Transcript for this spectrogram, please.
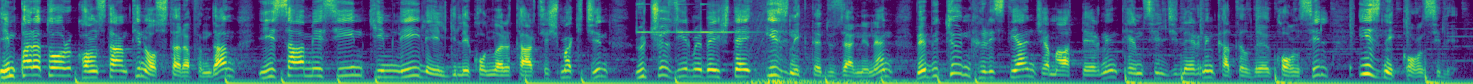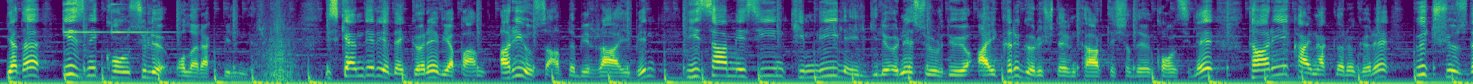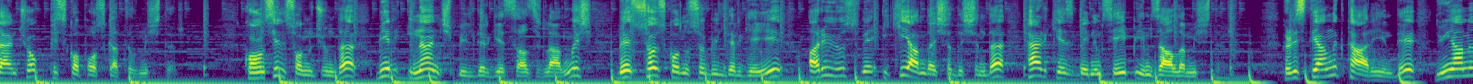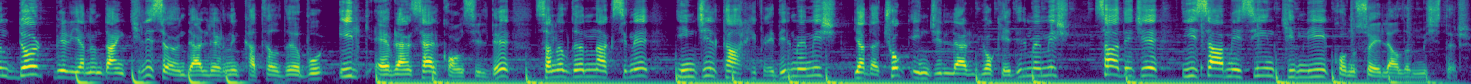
İmparator Konstantinos tarafından İsa Mesih'in kimliğiyle ilgili konuları tartışmak için 325'te İznik'te düzenlenen ve bütün Hristiyan cemaatlerinin temsilcilerinin katıldığı konsil İznik Konsili ya da İznik Konsülü olarak bilinir. İskenderiye'de görev yapan Arius adlı bir rahibin İsa Mesih'in kimliğiyle ilgili öne sürdüğü aykırı görüşlerin tartışıldığı konsile tarihi kaynaklara göre 300'den çok piskopos katılmıştır. Konsil sonucunda bir inanç bildirgesi hazırlanmış ve söz konusu bildirgeyi Arius ve iki yandaşı dışında herkes benimseyip imzalamıştır. Hristiyanlık tarihinde dünyanın dört bir yanından kilise önderlerinin katıldığı bu ilk evrensel konsilde sanıldığının aksine İncil tahrif edilmemiş ya da çok İncil'ler yok edilmemiş, sadece İsa Mesih'in kimliği konusu ele alınmıştır.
